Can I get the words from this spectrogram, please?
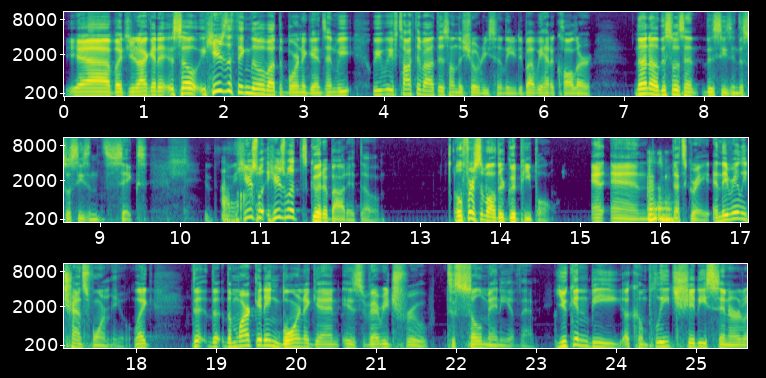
Yeah, but you're not gonna. So here's the thing, though, about the born agains, and we we we've talked about this on the show recently. But we had a caller. No, no, this wasn't this season. This was season six. Here's what here's what's good about it, though. Well, first of all, they're good people, and and that's great, and they really transform you. Like the, the the marketing born again is very true to so many of them. You can be a complete shitty sinner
